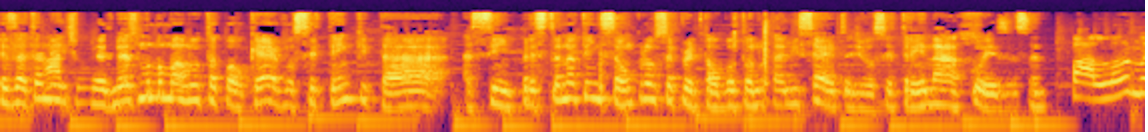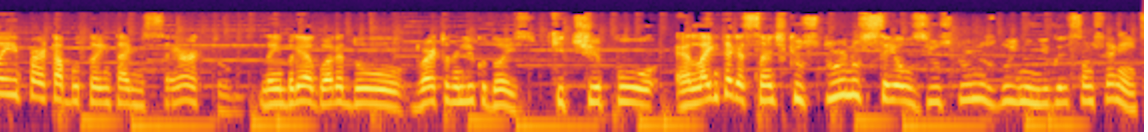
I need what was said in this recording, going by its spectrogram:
Exatamente, Ah, mas mesmo numa luta qualquer, você tem que estar, assim, prestando atenção pra você apertar o botão no timing certo, de você treinar a coisa, sabe? Falando em apertar botão em time certo, lembrei agora do, do Artonelico 2, que tipo, é lá interessante que os turnos seus e os turnos do inimigo eles são diferentes.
